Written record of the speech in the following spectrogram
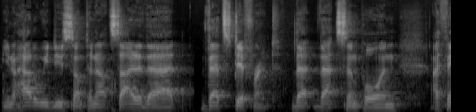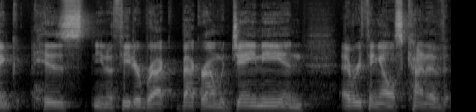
You know, how do we do something outside of that that's different, that that simple? And I think his you know theater background with Jamie and everything else kind of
